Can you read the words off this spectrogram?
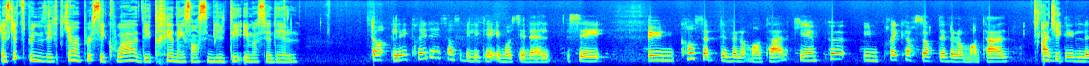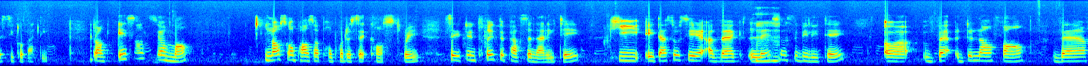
Est-ce que tu peux nous expliquer un peu c'est quoi des traits d'insensibilité émotionnelle? les traits d'insensibilité émotionnelle, c'est un concept développemental qui est un peu une précurseur développemental à l'idée de la psychopathie. Donc, essentiellement, lorsqu'on pense à propos de cette construit, c'est un trait de personnalité qui est associé avec mm-hmm. l'insensibilité euh, de l'enfant vers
